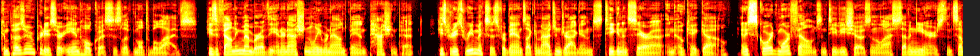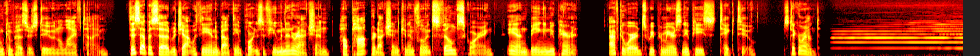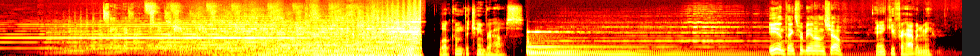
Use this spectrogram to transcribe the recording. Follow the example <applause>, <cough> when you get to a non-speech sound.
Composer and producer Ian Hultquist has lived multiple lives. He's a founding member of the internationally renowned band Passion Pit. He's produced remixes for bands like Imagine Dragons, Tegan and Sara, and OK Go, and he's scored more films and TV shows in the last seven years than some composers do in a lifetime. This episode, we chat with Ian about the importance of human interaction, how pop production can influence film scoring, and being a new parent. Afterwards, we premiere his new piece, Take Two. Stick around. Welcome to Chamber House. Ian, thanks for being on the show. Thank you for having me.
